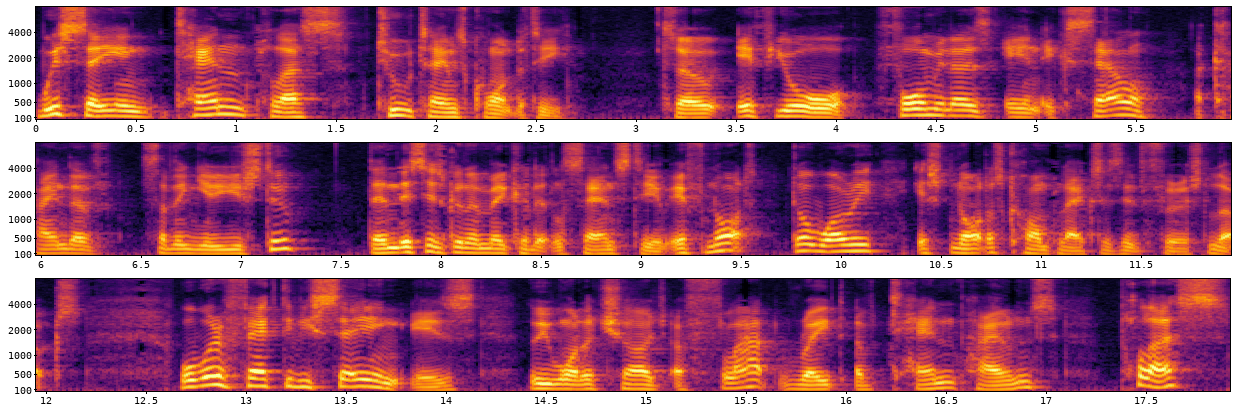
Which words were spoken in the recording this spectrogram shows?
We're saying 10 plus 2 times quantity. So if your formulas in Excel are kind of something you're used to, then this is going to make a little sense to you. If not, don't worry, it's not as complex as it first looks. What we're effectively saying is that we want to charge a flat rate of £10 plus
